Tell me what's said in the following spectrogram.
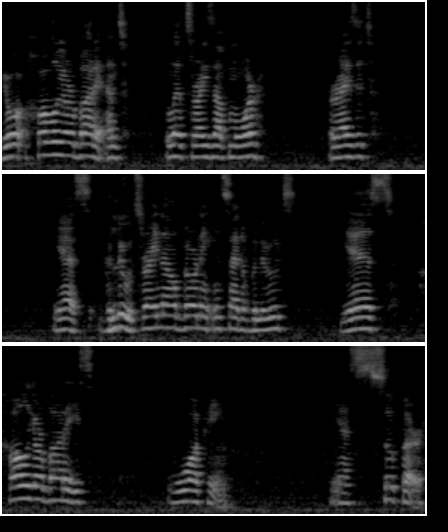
Your whole your body and let's raise up more. Raise it. Yes glutes. Right now burning inside of glutes. Yes whole your body is walking. Yes super.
